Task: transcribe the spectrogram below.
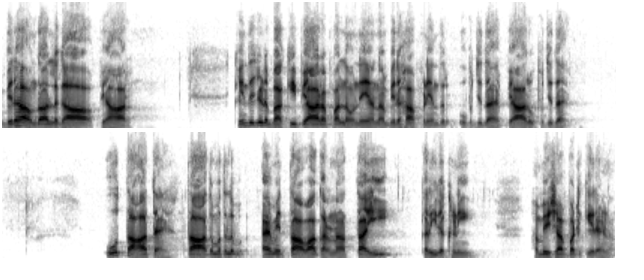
ਬਿਰਹਾ ਹੁੰਦਾ ਲਗਾ, ਪਿਆਰ। ਕਹਿੰਦੇ ਜਿਹੜਾ ਬਾਕੀ ਪਿਆਰ ਆਪਾਂ ਲਾਉਨੇ ਆ ਨਾ, ਬਿਰਹਾ ਆਪਣੇ ਅੰਦਰ ਉਪਜਦਾ ਹੈ, ਪਿਆਰ ਉਪਜਦਾ ਹੈ। ਉਹ ਧਾਤ ਹੈ। ਧਾਤ ਮਤਲਬ ਐਵੇਂ ਧਾਵਾ ਕਰਨਾ, ਧਾਈ ਕਰੀ ਰੱਖਣੀ, ਹਮੇਸ਼ਾ ਭਟਕੇ ਰਹਿਣਾ।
